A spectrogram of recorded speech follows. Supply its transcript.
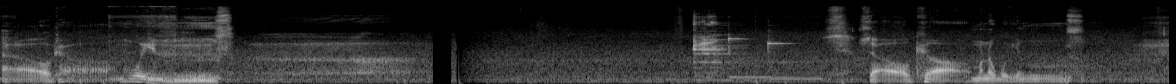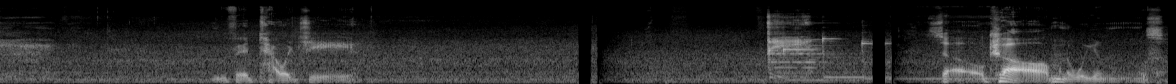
Falcon wins. Falcon wins. Fatality. So calm wins.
